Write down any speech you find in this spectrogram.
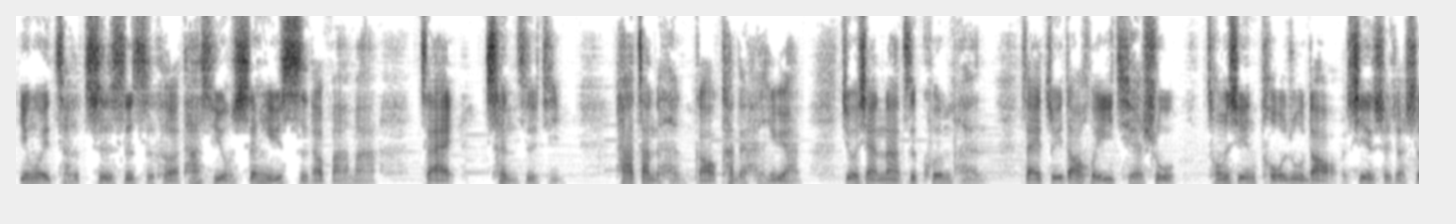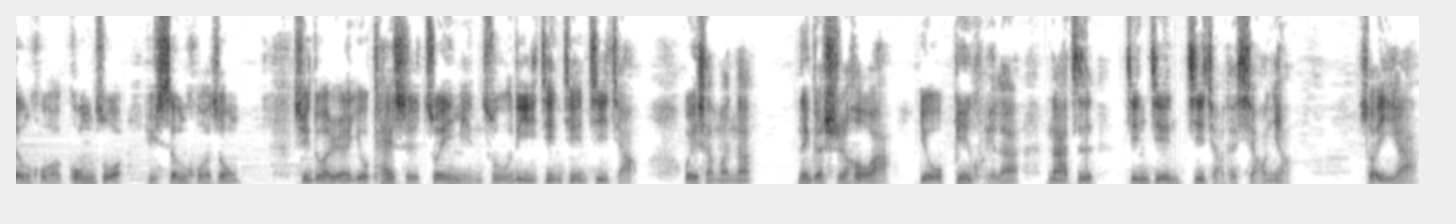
因为此此时此刻，他是用生与死的砝码在称自己，他站得很高，看得很远，就像那只鲲鹏，在追悼会一结束，重新投入到现实的生活、工作与生活中，许多人又开始追名逐利、斤斤计较。为什么呢？那个时候啊，又变回了那只斤斤计较的小鸟。所以呀，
